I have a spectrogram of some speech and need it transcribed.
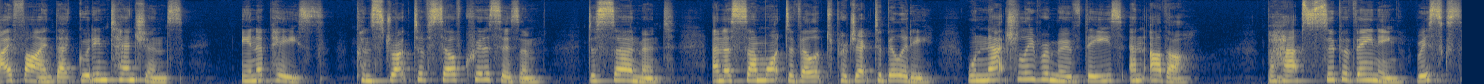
I find that good intentions, inner peace, constructive self criticism, discernment, and a somewhat developed projectability will naturally remove these and other, perhaps supervening, risks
